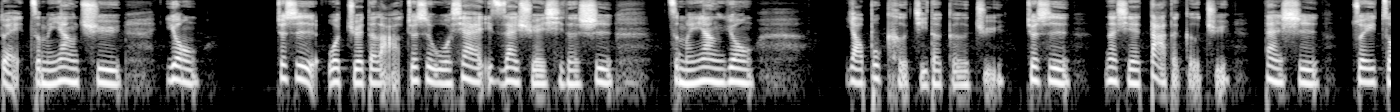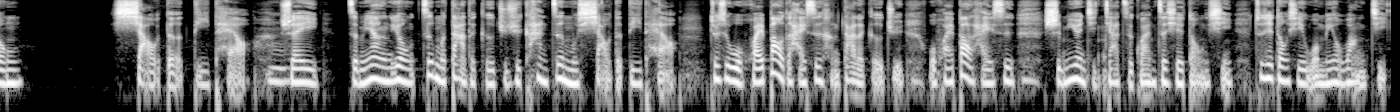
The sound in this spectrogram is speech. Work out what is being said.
对，怎么样去用？就是我觉得啦，就是我现在一直在学习的是，怎么样用遥不可及的格局，就是那些大的格局，但是追踪小的 detail，、嗯、所以。怎么样用这么大的格局去看这么小的 detail？就是我怀抱的还是很大的格局，我怀抱的还是使命、愿景、价值观这些东西。这些东西我没有忘记，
